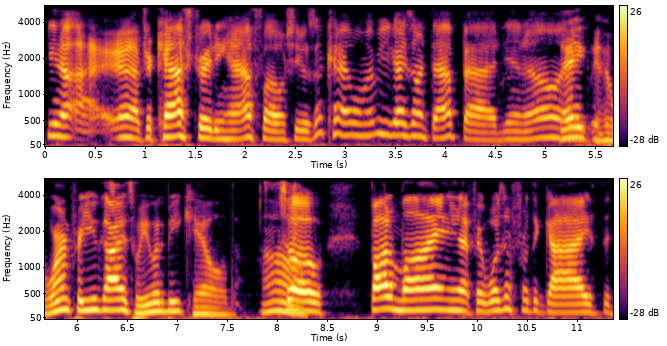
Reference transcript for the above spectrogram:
You know, after castrating half of them, she goes, "Okay, well maybe you guys aren't that bad, you know." and- Hey, if it weren't for you guys, we would be killed. Oh. So, bottom line, you know, if it wasn't for the guys, the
